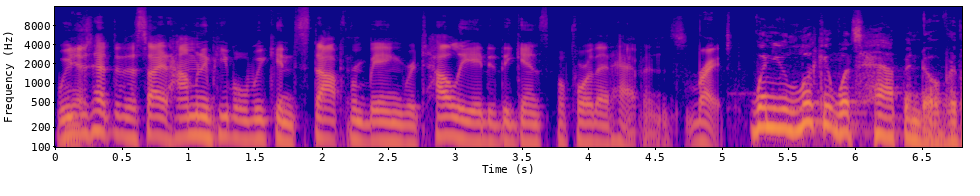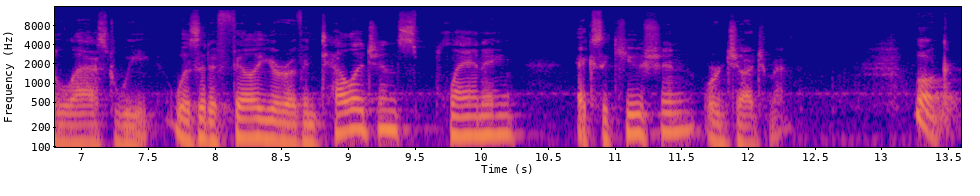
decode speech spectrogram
We Yeah. just have to decide how many people we can stop from being retaliated against before that happens. Right. When you look at what's happened over the last week, was it a failure of intelligence, planning, execution, or judgment? Look,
